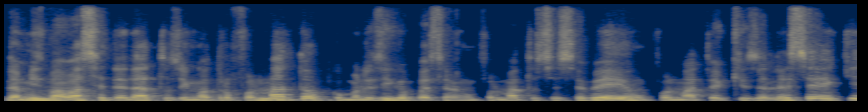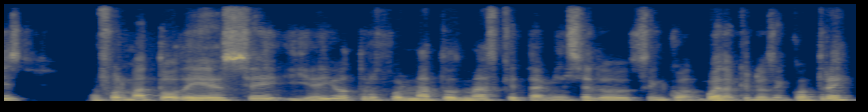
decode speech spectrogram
la misma base de datos en otro formato. Como les digo, puede ser en un formato CSV, un formato XLSX, un formato ODS y hay otros formatos más que también se los, bueno, que los encontré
